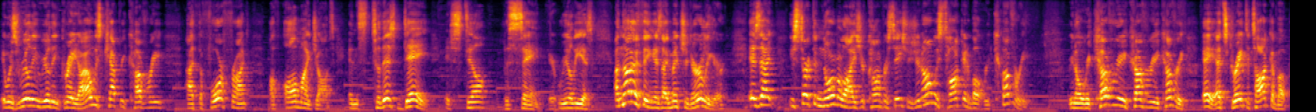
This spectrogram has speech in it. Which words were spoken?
It was really, really great. I always kept recovery at the forefront of all my jobs. And to this day, it's still the same. It really is. Another thing, as I mentioned earlier, is that you start to normalize your conversations. You're not always talking about recovery you know, recovery, recovery, recovery. Hey, that's great to talk about,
